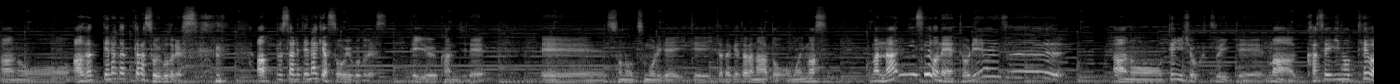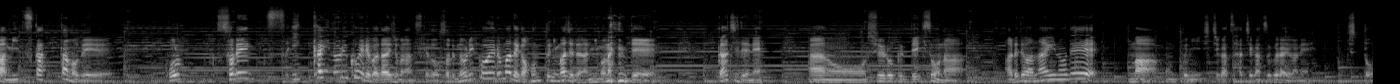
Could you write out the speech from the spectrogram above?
あのー、上がってなかったらそういうことです。アップされてなきゃそういうことです。っていう感じで、えー、そのつもりでいていただけたらなと思います。まあ、何にせよね、とりあえず、あのー、手に職ついて、まあ、稼ぎの手は見つかったので、これ、それ、一回乗り越えれば大丈夫なんですけど、それ乗り越えるまでが本当にマジで何もないんで、ガチでね、あのー、収録できそうな、あれではないので、まあ、本当に7月、8月ぐらいはね、ちょっと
